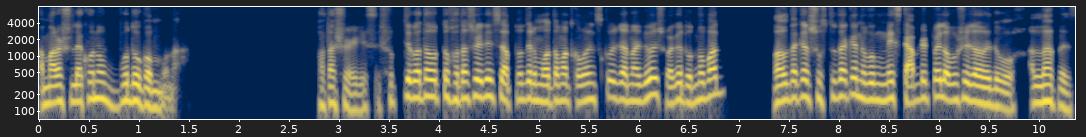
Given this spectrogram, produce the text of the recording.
আমার আসলে এখনও বোধগম্য না। হতাশ হয়ে গেছে। সত্যি কথা হতো হতাশ হয়ে গেছে। আপনাদের মতামত কমেন্টস করে জানাবেন সবাইকে ধন্যবাদ। ভালো থাকেন সুস্থ থাকেন এবং নেক্সট আপডেট পাইলে অবশ্যই জানিয়ে দেবো। আল্লাহ হাফেজ।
